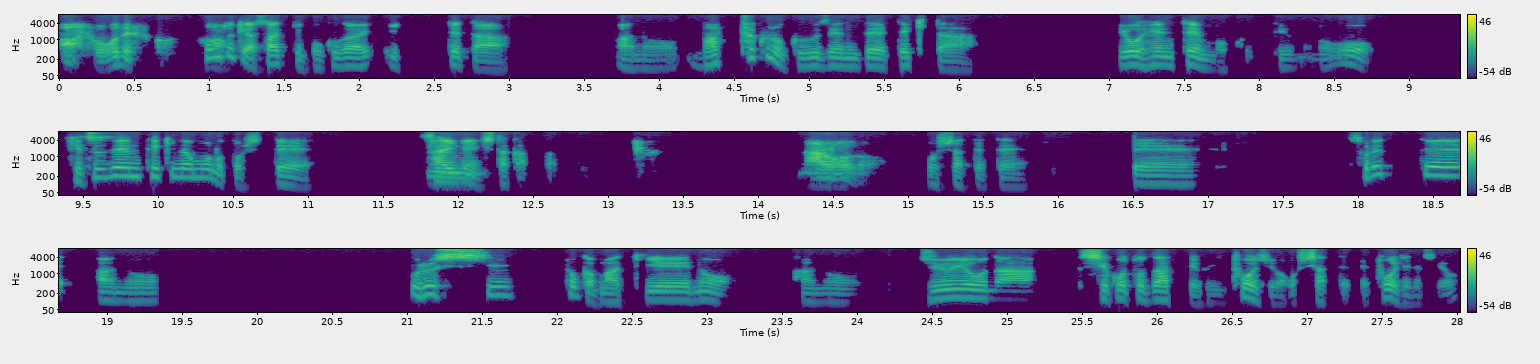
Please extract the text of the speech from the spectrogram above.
あ、そうですか。その時はさっき僕が言ってた、あの、全くの偶然でできた曜変天目っていうものを、必然的なものとして再現したかったってなるほど。おっしゃってて、で、それって、あの、漆とか蒔絵の、あの、重要な仕事だっていうふうに当時はおっしゃってて、当時ですよ。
